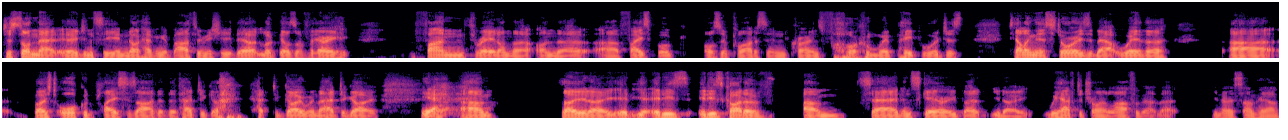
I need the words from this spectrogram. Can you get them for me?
Just on that urgency and not having a bathroom issue. There, look, there was a very fun thread on the on the uh, Facebook also colitis and Crohn's forum where people were just telling their stories about where the uh, most awkward places are that they've had to go had to go when they had to go. Yeah. Um, so you know, it it is it is kind of um, sad and scary, but you know, we have to try and laugh about that you know somehow.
